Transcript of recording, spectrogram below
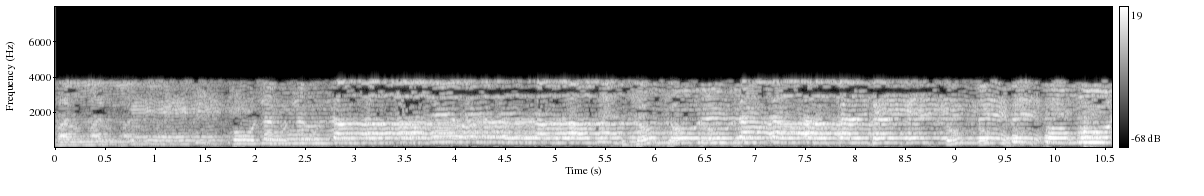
پلنگ کے پلنگ کا جو مور کا کر گئے تم کو مور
